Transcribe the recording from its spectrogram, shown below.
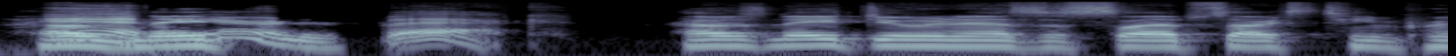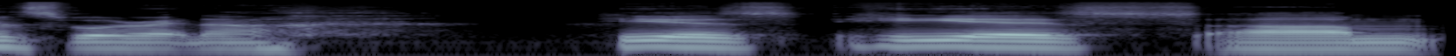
How's and Nate? Aaron is back. How's Nate doing as a Slabstocks team principal right now? He is he is um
